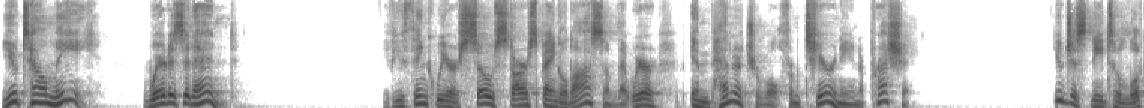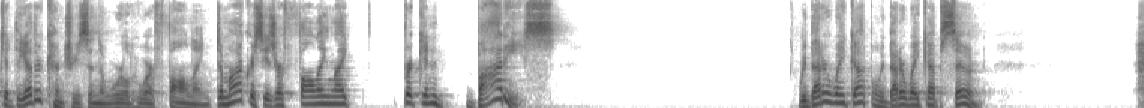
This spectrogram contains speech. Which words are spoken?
You tell me, where does it end? If you think we are so star spangled awesome that we're impenetrable from tyranny and oppression, you just need to look at the other countries in the world who are falling. Democracies are falling like freaking bodies. We better wake up and we better wake up soon.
